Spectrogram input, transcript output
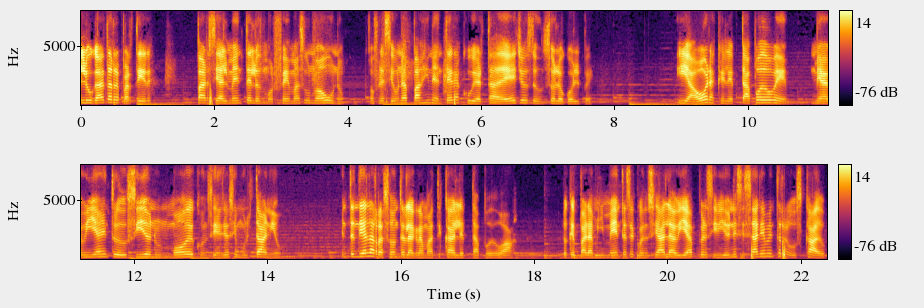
en lugar de repartir parcialmente los morfemas uno a uno, ofreció una página entera cubierta de ellos de un solo golpe. Y ahora que el heptápodo B me había introducido en un modo de conciencia simultáneo, entendía la razón de la gramática del heptápodo A, lo que para mi mente secuencial había percibido innecesariamente rebuscado.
